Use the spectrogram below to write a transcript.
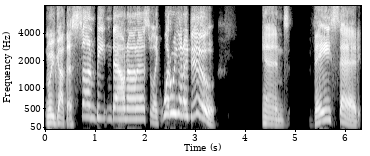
We've got the sun beating down on us. We're like, what are we gonna do?" And they said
